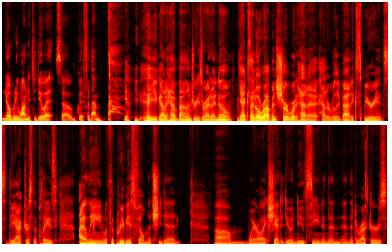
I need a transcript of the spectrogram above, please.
nobody wanted to do it. So good for them. yeah. Hey, you got to have boundaries, right? I know. Yeah. Cause I know Robin Sherwood had a, had a really bad experience. The actress that plays Eileen with the previous film that she did um, where like she had to do a nude scene and then and the directors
